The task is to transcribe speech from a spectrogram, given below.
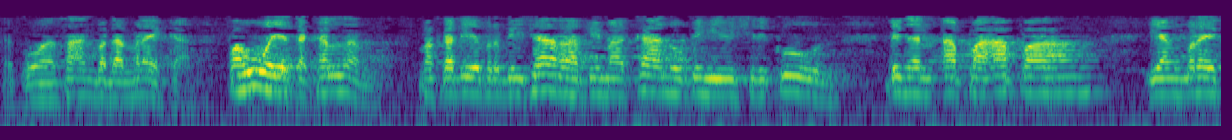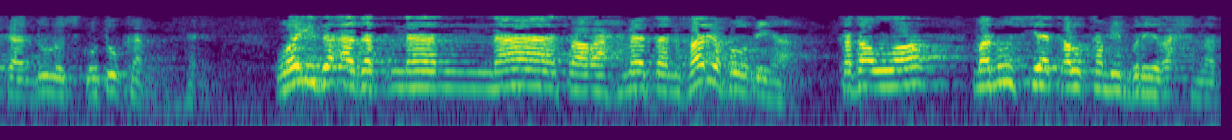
Kekuasaan pada mereka. Fahuwa yatakallam. Maka dia berbicara bima kanu bihi yushrikun dengan apa-apa yang mereka dulu sekutukan. Wa idza adzaqna nasa rahmatan farihu biha. Kata Allah, manusia kalau kami beri rahmat,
